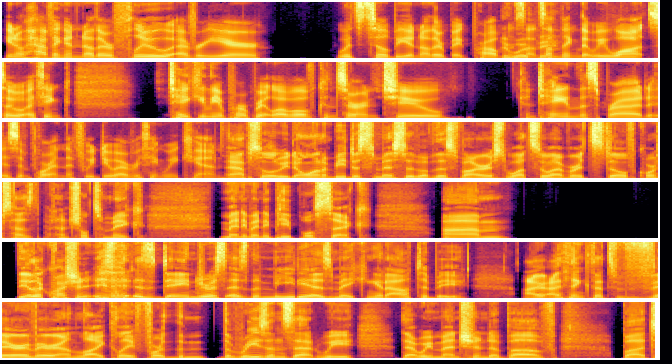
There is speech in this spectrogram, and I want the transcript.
you know, having another flu every year would still be another big problem. It it's not be. something that we want. So I think taking the appropriate level of concern to contain the spread is important if we do everything we can. Absolutely. We don't want to be dismissive of this virus whatsoever. It still, of course, has the potential to make many, many people sick. Um, the other question is it as dangerous as the media is making it out to be? I, I, think that's very, very unlikely for the the reasons that we that we mentioned above. But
